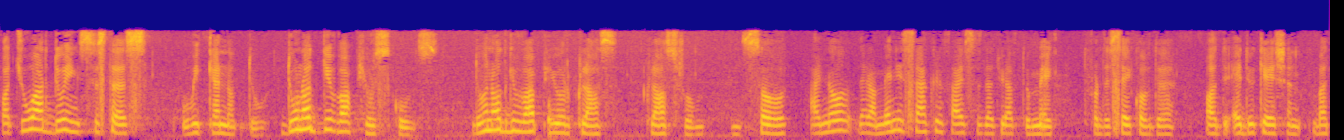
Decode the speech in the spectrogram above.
What you are doing, sisters, we cannot do. Do not give up your schools. Do not give up your class classroom. And so I know there are many sacrifices that you have to make for the sake of the of the education, but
